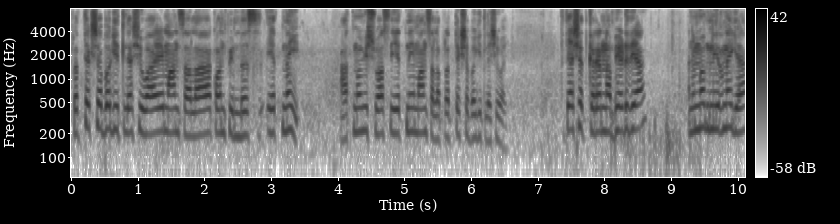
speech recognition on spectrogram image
प्रत्यक्ष बघितल्याशिवाय माणसाला कॉन्फिडन्स येत नाही. आत्मविश्वास येत नाही माणसाला प्रत्यक्ष बघितल्याशिवाय. तर त्या शेतकऱ्यांना भेट द्या आणि मग निर्णय घ्या.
